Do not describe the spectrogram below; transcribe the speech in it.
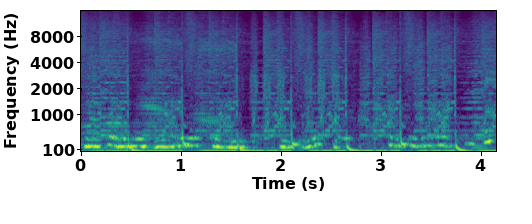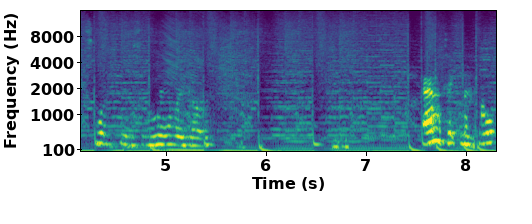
This one is really good. And.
